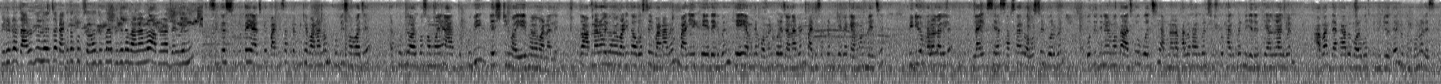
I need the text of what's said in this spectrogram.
পিঠেটা দারুণই হয়েছে, কাকি তো খুব সহজ উপায়ে পিঠেটা বানালো, আপনারা দেখলেনই। শীতের শুরুতেই আজকে পাটি সাপটা পিঠে বানালাম, খুবই সহজে আর খুবই অল্প সময়ে আর খুবই টেস্টি হয় এইভাবে বানালে। তো আপনারা ওইভাবে বাড়িতে অবশ্যই বানাবেন, বানিয়ে খেয়ে দেখবেন খেয়ে আমাকে কমেন্ট করে জানাবেন পাটি সাপটা পিঠেটা কেমন হয়েছে। ভিডিও ভালো লাগলে লাইক শেয়ার সাবস্ক্রাইব অবশ্যই করবেন। প্রতিদিনের মতো আজকেও বলছি, আপনারা ভালো থাকবেন, সুস্থ থাকবেন, নিজেদের খেয়াল রাখবেন। আবার দেখা হবে পরবর্তী ভিডিওতে নতুন কোনো রেসিপি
